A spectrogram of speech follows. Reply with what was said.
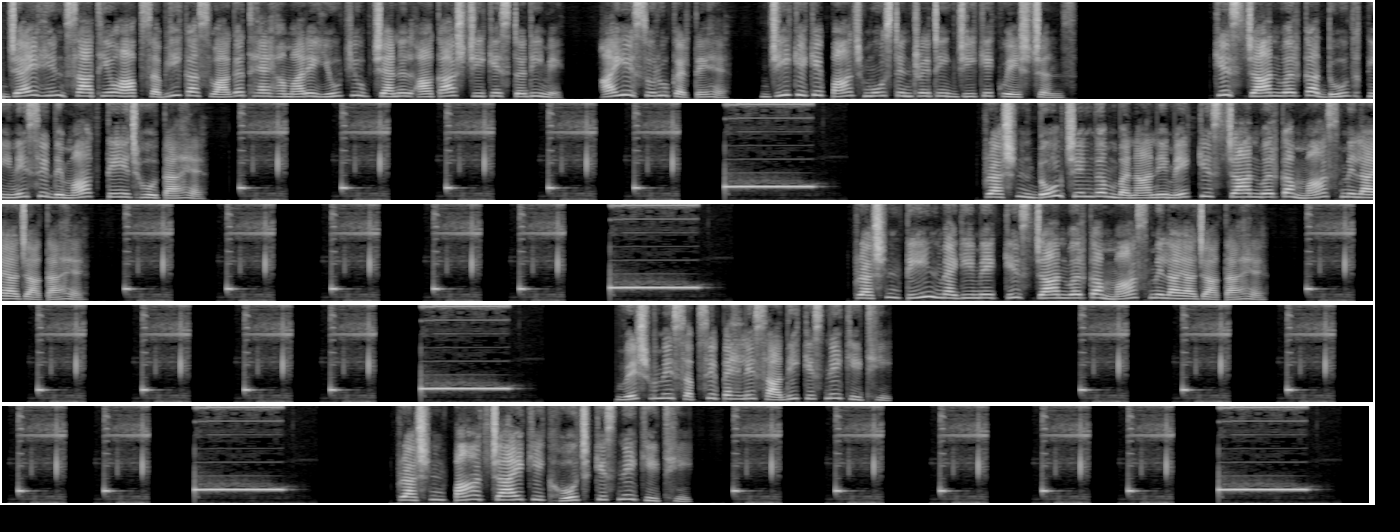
जय हिंद साथियों, आप सभी का स्वागत है हमारे YouTube चैनल आकाश जी के स्टडी में। आइए शुरू करते हैं। जीके के पाँच मोस्ट इंटरेस्टिंग जी के क्वेश्चंस किस जानवर का दूध पीने से दिमाग तेज होता है? प्रश्न दो, चिंगम बनाने में किस जानवर का मांस मिलाया जाता है? प्रश्न तीन, मैगी में किस जानवर का मांस मिलाया जाता है? विश्व में सबसे पहले शादी किसने की थी? प्रश्न पाँच, चाय की खोज किसने की थी?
